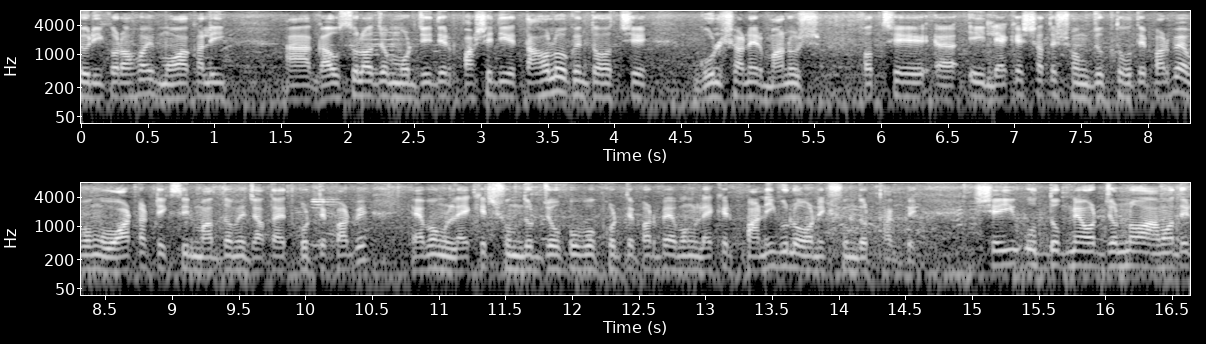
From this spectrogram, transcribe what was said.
তৈরি করা হয় মহাখালী আহ, গাউসুল আজম মসজিদের পাশে দিয়ে, তাহলেও কিন্তু হচ্ছে গুলশানের মানুষ হচ্ছে এই লেকের সাথে সংযুক্ত হতে পারবে এবং ওয়াটার ট্যাক্সির মাধ্যমে যাতায়াত করতে পারবে এবং লেকের সৌন্দর্য উপভোগ করতে পারবে এবং লেকের পানিগুলো অনেক সুন্দর থাকবে। সেই উদ্যোগ নেওয়ার জন্য আমাদের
